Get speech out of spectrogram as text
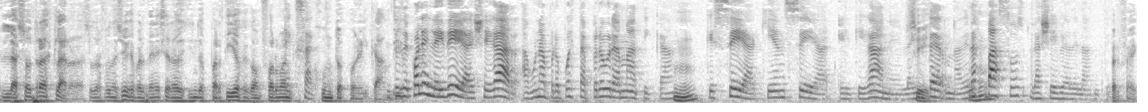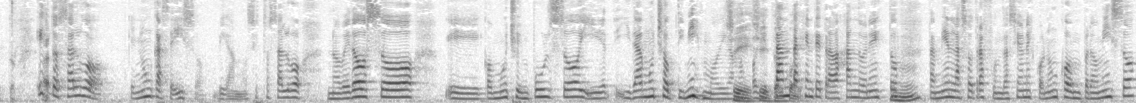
Las otras, claro, las otras fundaciones que pertenecen a los distintos partidos que conforman Juntos por el Cambio. Entonces, ¿cuál es la idea? Es llegar a una propuesta programática que sea quien sea el que gane la interna de las pasos, la lleve adelante. Perfecto. Esto es algo que nunca se hizo, digamos. Esto es algo novedoso, eh, con mucho impulso y, da mucho optimismo, digamos, porque tanta gente trabajando en esto, también las otras fundaciones con un compromiso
